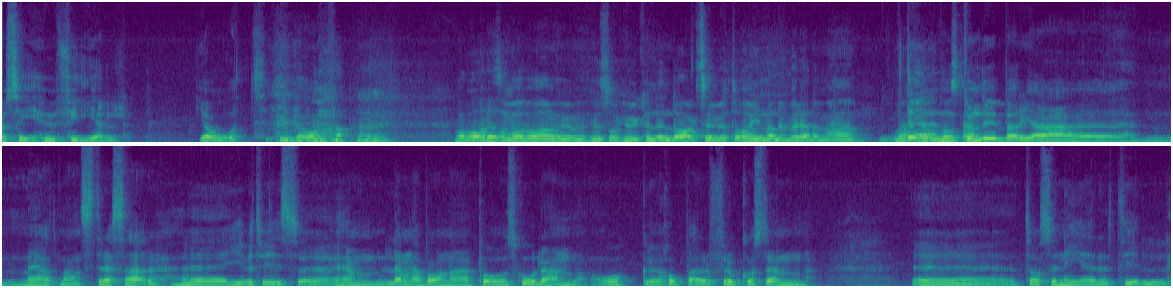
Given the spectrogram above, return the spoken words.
att se hur fel jag åt idag. Mm. Vad var det som var, hur, hur, så, hur kunde en dag se ut då innan du började med Den kunde ju börja eh, med att man stressar eh, givetvis. Eh, hem, lämnar barnen på skolan och eh, hoppar frukosten. Eh, tar sig ner till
